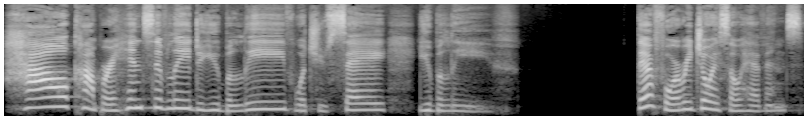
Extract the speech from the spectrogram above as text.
How comprehensively do you believe what you say you believe? Therefore, rejoice, O heavens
